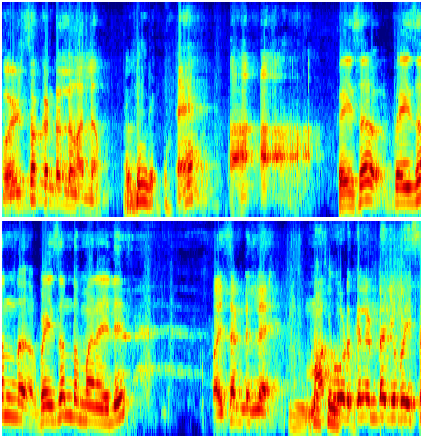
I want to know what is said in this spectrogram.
പേഴ്സൊക്കെ ഉണ്ടല്ലോ നല്ല? ഉണ്ട്. ആ ആ, ആ. പൈസ പൈസ ഉണ്ട് പൈസ ഉണ്ട് മനയിൽ പൈസ ഉണ്ടല്ലേ? ഉമ്മാക്ക് കൊടുക്കലുണ്ടോ ഈ പൈസ?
